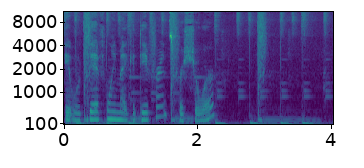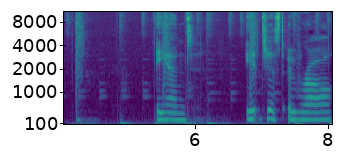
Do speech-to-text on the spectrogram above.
It will definitely make a difference for sure. And it just overall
